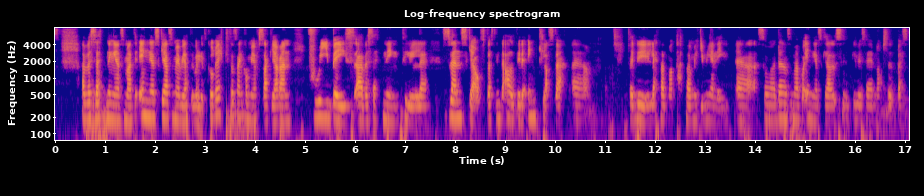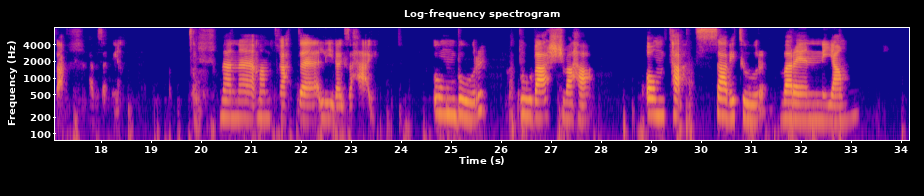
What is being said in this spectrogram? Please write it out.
Översättningen som är till engelska som jag vet är väldigt korrekt och sen kommer jag försöka göra en freebase översättning till eh, svenska, oftast inte alltid det enklaste. Ehm, för det är lätt att man tappar mycket mening. Eh, så den som är på engelska skulle jag säga är den absolut bästa översättningen. Men eh, mantrat eh, lyder så här. Umbur Buvashvaha omtat savitur varenyam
